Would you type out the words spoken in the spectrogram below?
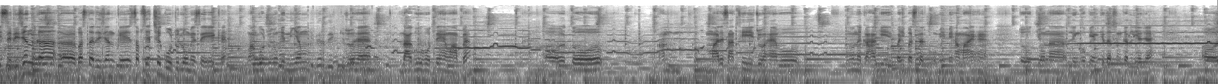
इस रीजन का बस्तर रीजन के सबसे अच्छे गोटुलों में से एक है। वहाँ गोटुलों के नियम जो है, लागू होते हैं वहाँ पे। और तो हम, हमारे साथी जो हैं वो, उन्होंने कहा कि भाई बस्तर भूमि में हम आए हैं तो क्यों ना लिंगो पेन के दर्शन कर लिया जाए। और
